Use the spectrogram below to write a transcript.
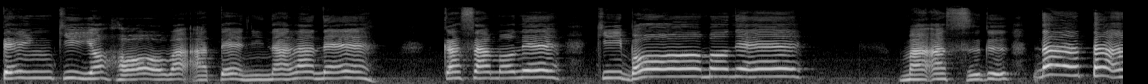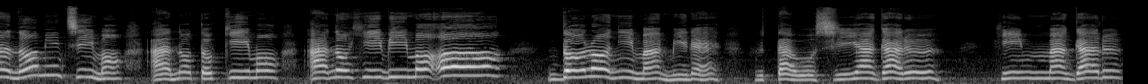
天気予報は当てにならね。傘もね。希望もね。まっすぐだったあの道も、あの時も、あの日々も、泥にまみれ、蓋をしやがる、ひん曲がる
